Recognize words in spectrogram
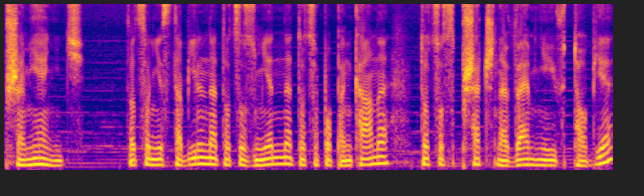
przemienić to, co niestabilne, to, co zmienne, to, co popękane, to, co sprzeczne we mnie i w Tobie,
